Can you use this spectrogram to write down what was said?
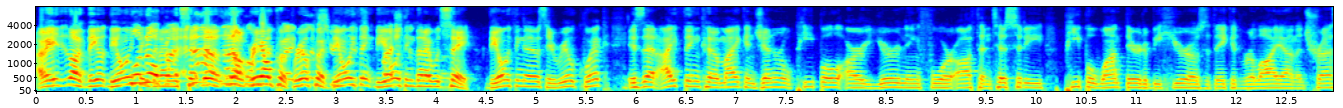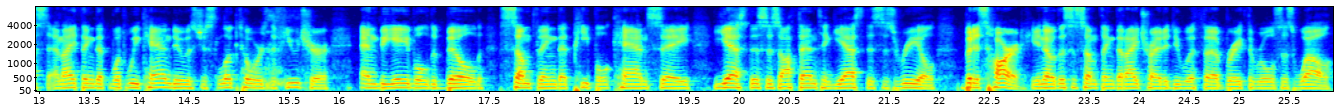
I mean, look, the, the only Well, thing no, that I would say, no, no, real quick, real quick. The only thing, the only thing that I would say, the only thing that I would say, real quick, is that I think uh, Mike in general, people are yearning for authenticity. People want there to be heroes that they could rely on and trust, and I think that what we can do is just look towards the future and be able to build something that people can say, yes, this is authentic, yes, this is real. But it's hard, you know. This is something that I try to do with uh, break the rules as well.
